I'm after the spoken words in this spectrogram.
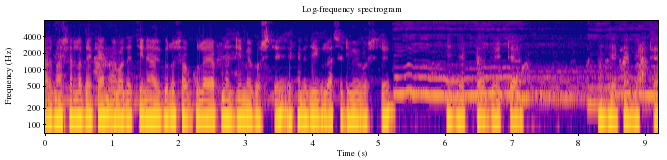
আর মার্শাল্লাহ দেখেন আমাদের চীনা গুলো সবগুলাই আপনার ডিমে বসছে। এখানে যেগুলো আছে ডিমে বসছে। একটা, দুইটা এখানে একটা।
